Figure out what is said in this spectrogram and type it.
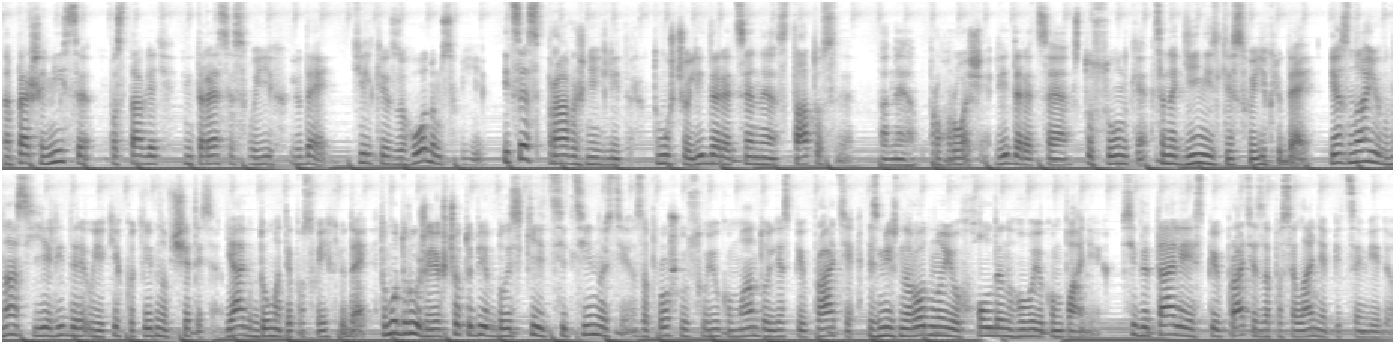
на перше місце поставлять інтереси своїх людей, тільки згодом свої. І це справжній лідер, тому що лідери це не статуси. Та не про гроші. Лідери це стосунки, це надійність для своїх людей. Я знаю, в нас є лідери, у яких потрібно вчитися, як думати про своїх людей. Тому, друже, якщо тобі близькі ці цінності, запрошую свою команду для співпраці з міжнародною холдинговою компанією. Всі деталі співпраці за посилання під цим відео.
